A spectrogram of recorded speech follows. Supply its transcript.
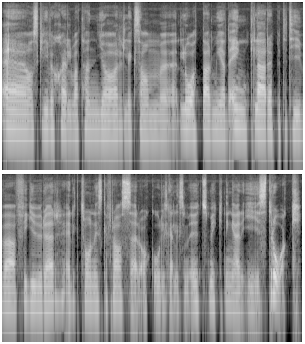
Eh, och skriver själv att han gör liksom, eh, låtar med enkla repetitiva figurer, elektroniska fraser och olika liksom, utsmyckningar i stråk.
